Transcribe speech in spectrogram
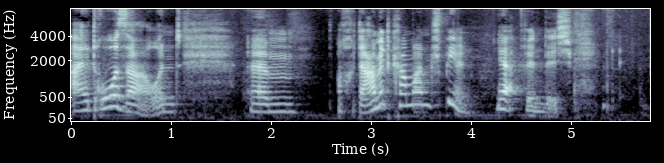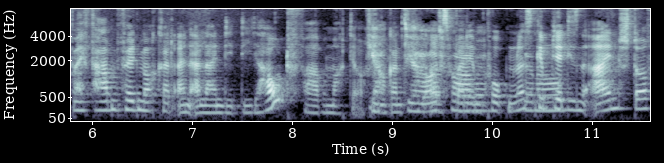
Altrosa. Und ähm, auch damit kann man spielen, Ja. finde ich. Bei Farben fällt mir auch gerade ein, allein die, die Hautfarbe macht ja auch schon Ja, ganz viel aus bei den Puppen. Ne? Es genau. gibt ja diesen einen Stoff,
